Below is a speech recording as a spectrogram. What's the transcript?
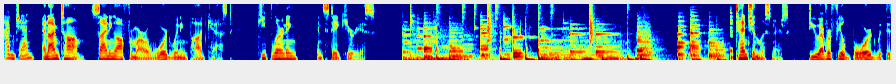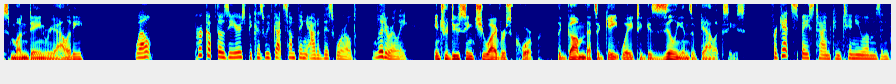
I'm Jen. And I'm Tom, signing off from our award winning podcast. Keep learning and stay curious. Attention, listeners. Do you ever feel bored with this mundane reality? Well, perk up those ears because we've got something out of this world, literally. Introducing Chewiverse Corp the gum that's a gateway to gazillions of galaxies. Forget space time continuums and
